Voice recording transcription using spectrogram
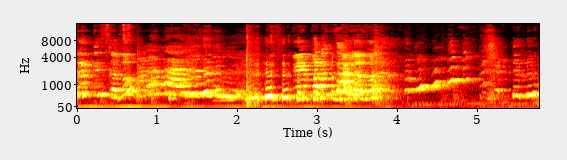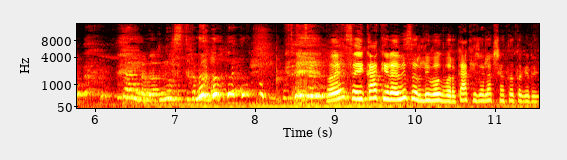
करतेस का तू पेपरच झालं गं. होय सई काकीला विसरली बघ बरं काकीच्या लक्षात होतं की नाही.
